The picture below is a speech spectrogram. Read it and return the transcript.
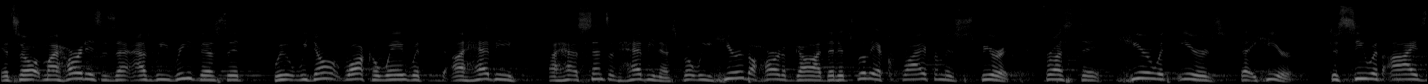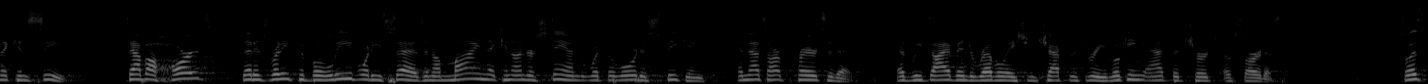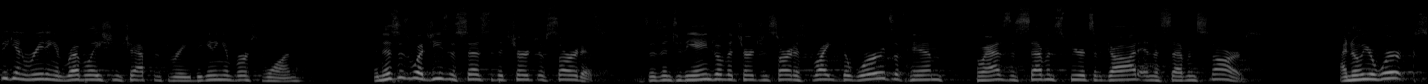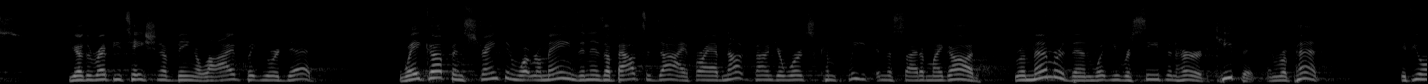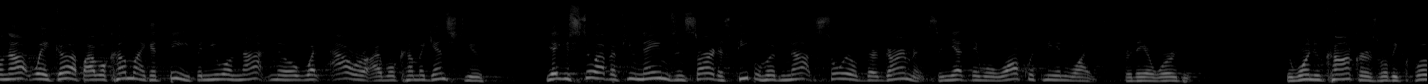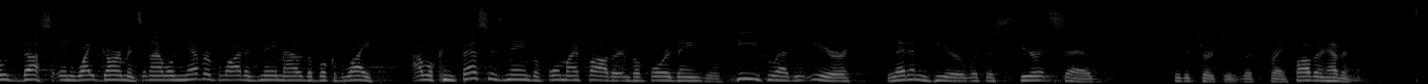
And so, my heart is, is that as we read this, that we, we don't walk away with a heavy, a sense of heaviness, but we hear the heart of God, that it's really a cry from his spirit for us to hear with ears that hear, to see with eyes that can see to have a heart that is ready to believe what he says and a mind that can understand what the Lord is speaking. And that's our prayer today as we dive into Revelation chapter 3, looking at the church of Sardis. So let's begin reading in Revelation chapter 3, beginning in verse 1. And this is what Jesus says to the church of Sardis. He says, And to the angel of the church in Sardis, write the words of him who has the seven spirits of God and the seven stars. I know your works you have the reputation of being alive, but you are dead. Wake up and strengthen what remains and is about to die, for I have not found your works complete in the sight of my God. Remember then what you received and heard. Keep it and repent. If you will not wake up, I will come like a thief, and you will not know what hour I will come against you. Yet you still have a few names in Sardis, people who have not soiled their garments, and yet they will walk with me in white, for they are worthy. The one who conquers will be clothed thus in white garments, and I will never blot his name out of the book of life. I will confess his name before my Father and before his angels. He who has an ear, let him hear what the Spirit says to the churches. Let's pray. Father in heaven,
